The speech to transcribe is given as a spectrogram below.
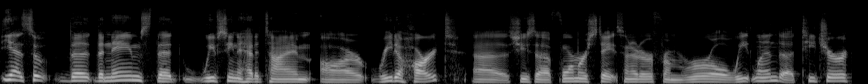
Yeah, so the the names that we've seen ahead of time are Rita Hart. Uh, she's a former state senator from rural Wheatland, a teacher.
